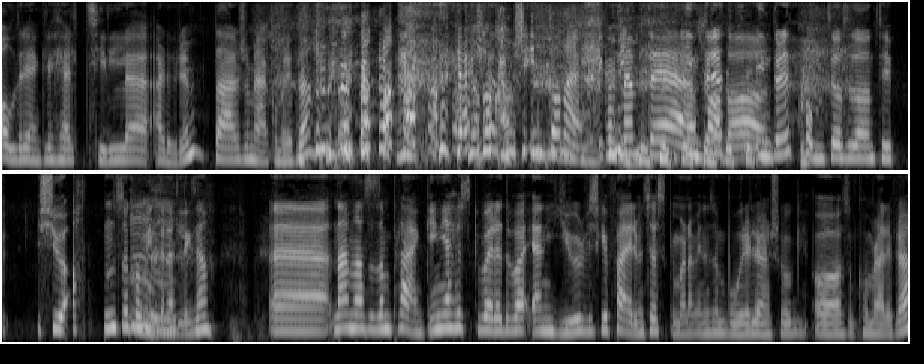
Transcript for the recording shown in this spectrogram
aldri egentlig helt til eh, Elverum, der som jeg kommer ifra. Ja, da kanskje internett! Jeg har glemt det. Internett, internett kom til også sånn typ 2018, så kom internett, liksom. Eh, nei, men altså sånn planking Jeg husker bare Det var en jul vi skulle feire med søskenbarna mine som bor i Lørenskog. Og som kommer derifra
